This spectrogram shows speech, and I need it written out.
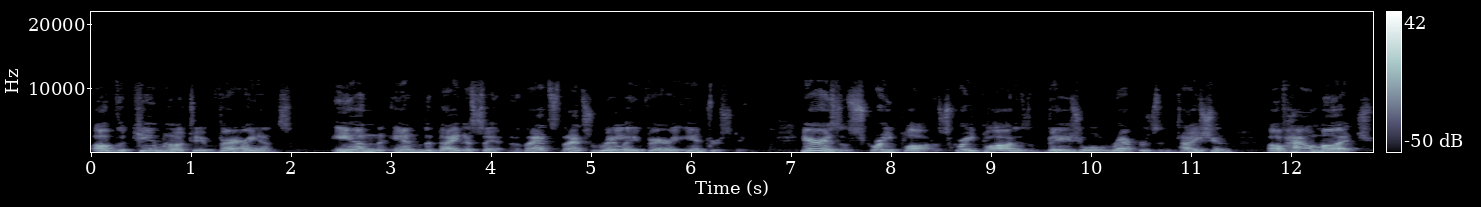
of the cumulative variance in, in the data set. Now that's, that's really very interesting. Here is a scree plot. A scree plot is a visual representation of how much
